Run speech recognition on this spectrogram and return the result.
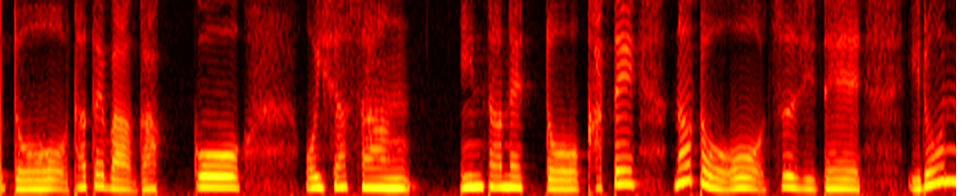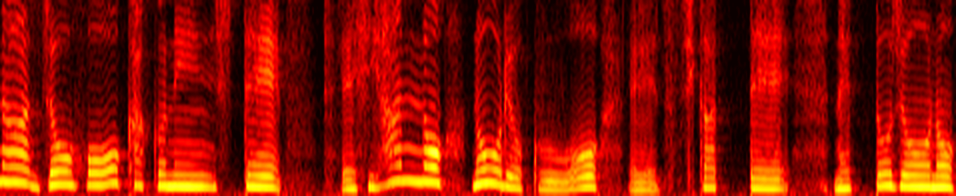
ートを例えば学校お医者さんインターネット家庭などを通じていろんな情報を確認して批判の能力を培ってネット上の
